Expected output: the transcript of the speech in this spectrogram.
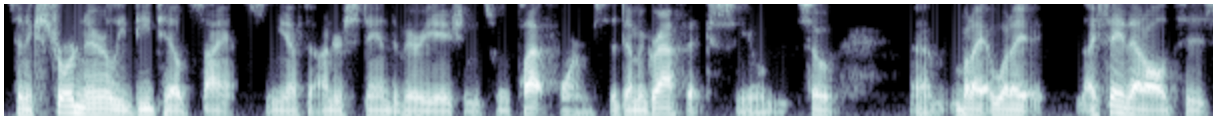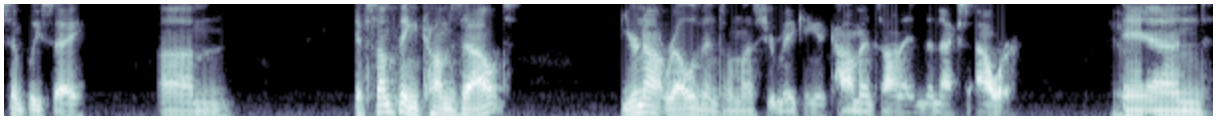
it's an extraordinarily detailed science, and you have to understand the variation between platforms, the demographics. You know, so. Um, but I, what I I say that all to simply say, um, if something comes out, you're not relevant unless you're making a comment on it in the next hour, yeah. and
